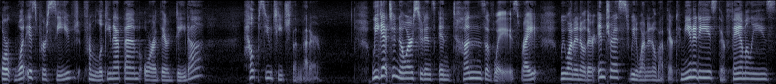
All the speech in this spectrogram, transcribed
or what is perceived from looking at them or their data helps you teach them better. We get to know our students in tons of ways, right? We want to know their interests. We want to know about their communities, their families,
